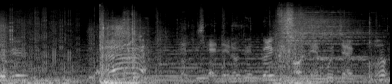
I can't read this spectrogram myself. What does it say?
아, 제대로 된 걸 꺼내보자고.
